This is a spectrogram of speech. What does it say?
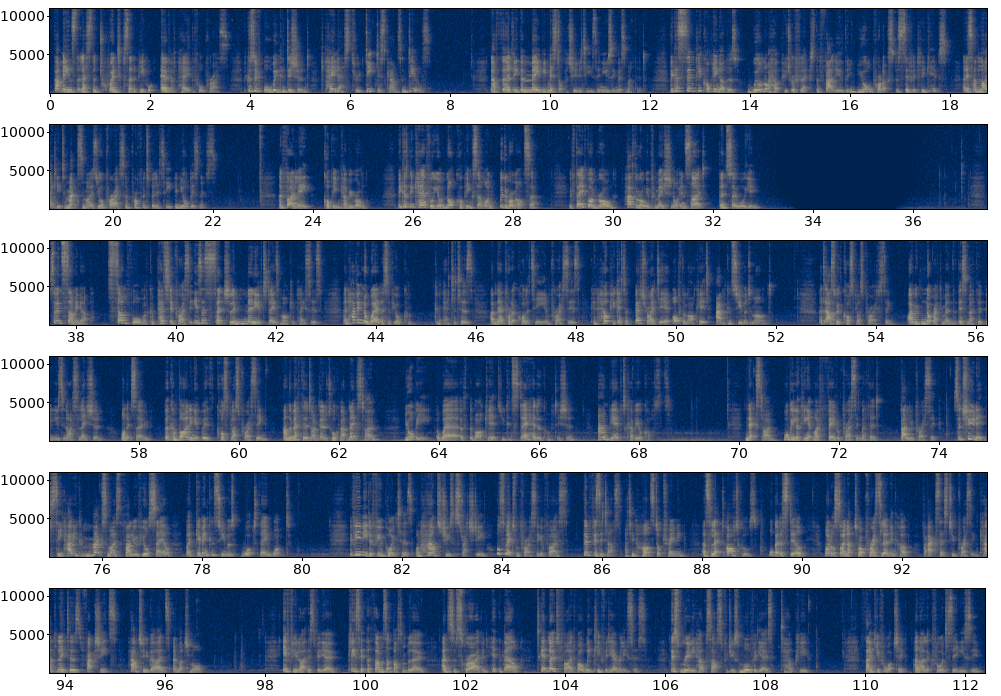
That means that less than 20% of people ever pay the full price because we've all been conditioned to pay less through deep discounts and deals. Now, thirdly, there may be missed opportunities in using this method because simply copying others will not help you to reflect the value that your product specifically gives, and it's unlikely to maximise your price and profitability in your business. And finally, copying can be wrong. Because be careful you're not copying someone with the wrong answer. If they've gone wrong, have the wrong information or insight, then so will you. So in summing up, some form of competitive pricing is essential in many of today's marketplaces, and having an awareness of your com competitors and their product quality and prices can help you get a better idea of the market and consumer demand. And as with cost plus pricing, I would not recommend that this method be used in isolation on its own, but combining it with cost plus pricing and the method I'm going to talk about next time, you'll be aware of the market, you can stay ahead of the competition and be able to cover your costs. Next time, we'll be looking at my favourite pricing method, value pricing. So tune in to see how you can maximise the value of your sale by giving consumers what they want. If you need a few pointers on how to choose a strategy or some extra pricing advice, then visit us at Enhance Dot Training and select articles, or better still, why not sign up to our Price Learning Hub for access to pricing calculators, fact sheets, how-to guides and much more. If you like this video, please hit the thumbs up button below and subscribe and hit the bell to get notified of our weekly video releases. This really helps us produce more videos to help you. Thank you for watching and I look forward to seeing you soon.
